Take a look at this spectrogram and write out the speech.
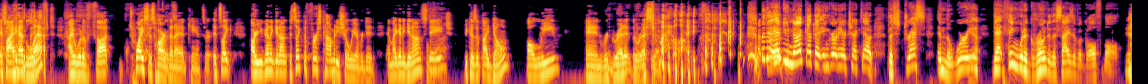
if I right. had left, I would have thought twice as hard that I had cancer. It's like, are you gonna get on? It's like the first comedy show we ever did. Am I gonna get on oh, stage? Because if I don't, I'll leave and regret it the rest of my life. but had you not got that ingrown hair checked out, the stress and the worry, Yeah. that thing would have grown to the size of a golf ball. you'd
